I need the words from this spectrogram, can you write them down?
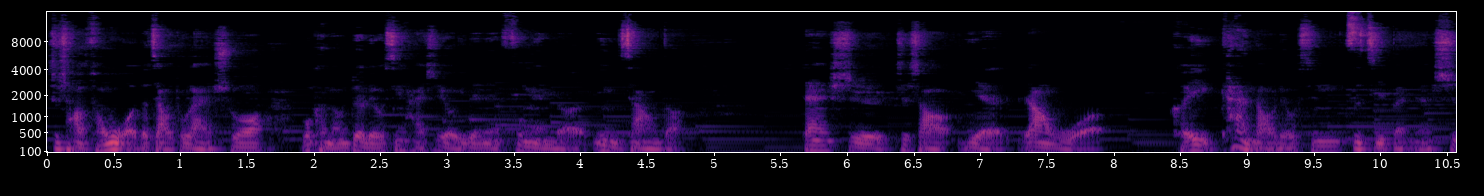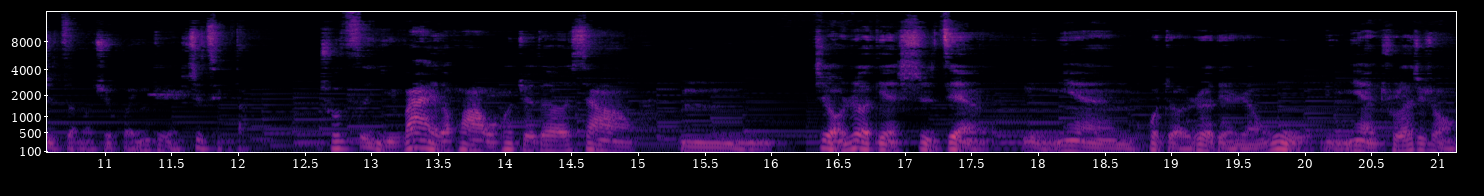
至少从我的角度来说，我可能对刘星还是有一点点负面的印象的。但是至少也让我可以看到刘星自己本人是怎么去回应这件事情的。除此以外的话，我会觉得像嗯这种热点事件里面或者热点人物里面，除了这种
